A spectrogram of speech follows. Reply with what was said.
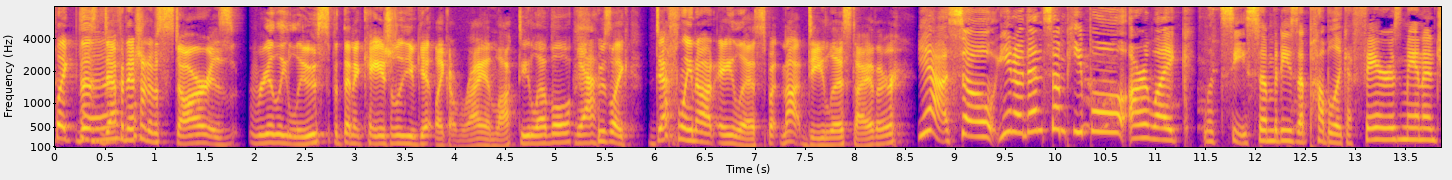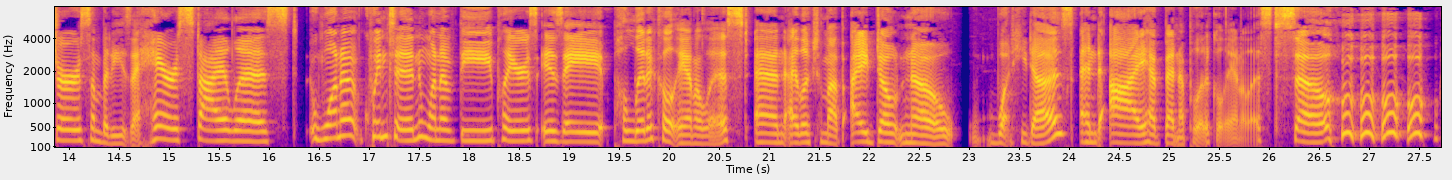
Like the Uh. definition of star is really loose, but then occasionally you get like a Ryan Lochte level, Yeah. who's like definitely not A list, but not D list either. Yeah, so you know, then some people are like, let's see, somebody's a public affairs manager, somebody's a hairstylist. One of Quentin, one of the players, is a political analyst, and I looked him up. I don't know what he does, and I have been a political analyst. So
